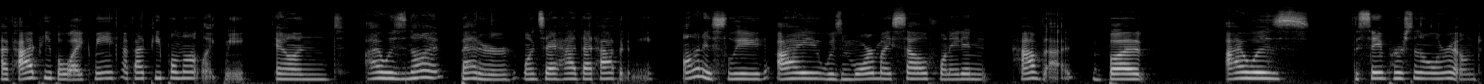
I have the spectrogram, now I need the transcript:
I've had people like me, I've had people not like me. And I was not better once I had that happen to me. Honestly, I was more myself when I didn't have that. But I was the same person all around.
